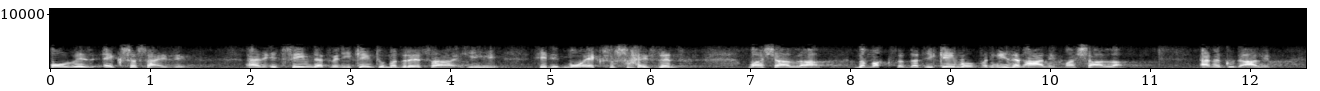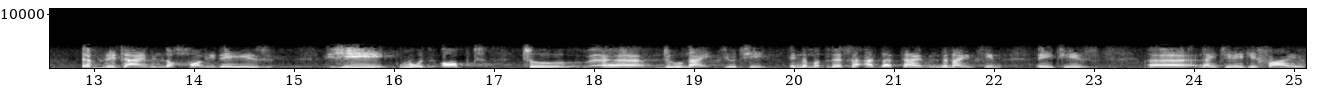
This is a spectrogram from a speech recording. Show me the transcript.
always exercising. And it seemed that when he came to madrasa, he, he did more exercise than mashallah, the maqsad that he came over. But he's an alim, mashallah, and a good alim. Every time in the holidays, he would opt to uh, do night duty in the madrasa at that time in the 1980s, uh, 1985.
